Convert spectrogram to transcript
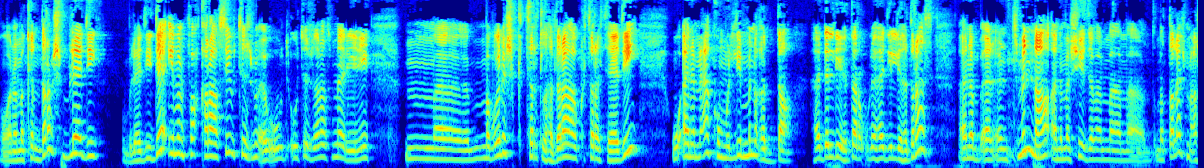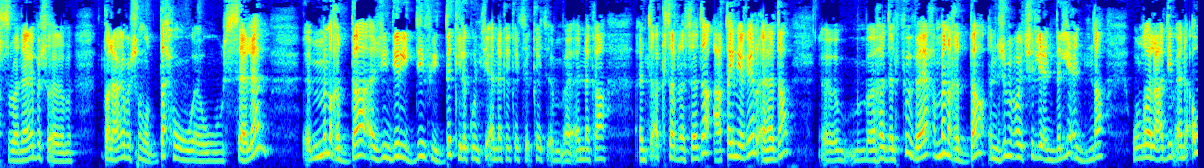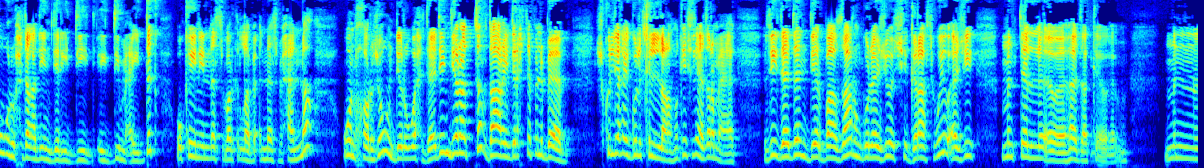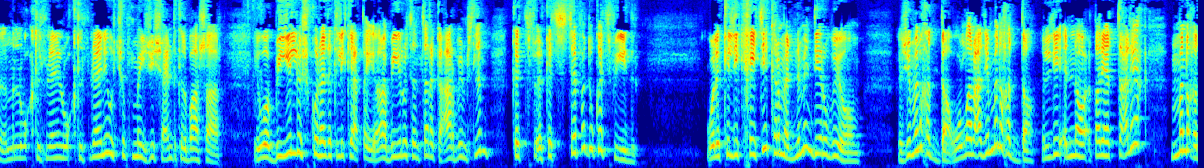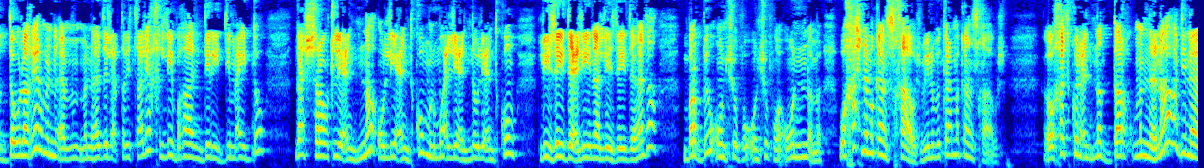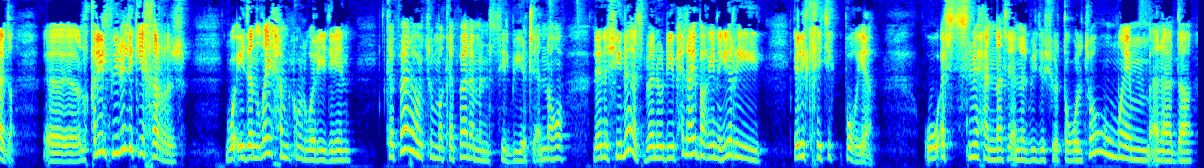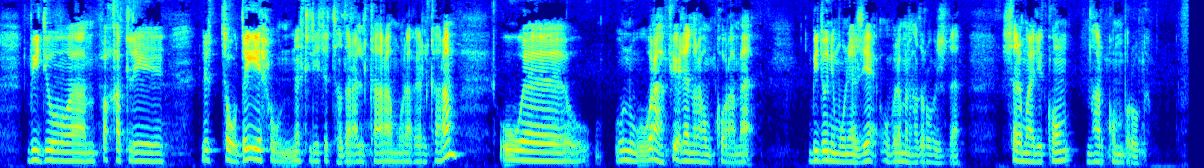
وأنا ما كنضربش بلادي. بلادي دائما فوق راسي وتج وتج راس مالي يعني ما, ما بغيناش كثرت الهضرة وكثرت هذه وأنا معكم اللي من غدا. هذا اللي هضر ولا هذه اللي هضرات أنا نتمنى أنا ماشي دابا ما ما, ما طلعش مع أنا غير باش طلع غير باش نوضح. والسلام. من غدا أجي ندير يدي في يدك إلا كنتي أنك كت... كت... أنك أنت أكثر هذا أعطيني غير هذا آه، هذا الفو فيغ من غدا نجمعوا هادشي اللي عندنا اللي عندنا. والله العظيم أنا أول وحدة غادي ندير يدي يدي مع يدك. وكاينين الناس تبارك الله الناس بحالنا. ونخرجوا ونديروا واحد هذه نديرها حتى في داري ندير حتى في الباب. شكون اللي غيقول لك لا؟ ما كاينش اللي يهضر معاك. زيد هذا ندير بازار ونقول أجي هادشي كراسوي واجي من تل هذاك من من الوقت الفلاني للوقت الفلاني وتشوف ما يجيش عندك البشر. ايوا بين له شكون هذاك اللي كيعطيه راه بين له انت راك عربي مسلم كت- كتستافد وكتفيد ولكن اللي كخيتيك راه ما عندنا ما نديرو بهم أجي من غدا والله العظيم من غدا. اللي انه عطاني التعليق من غدا ولا غير من من هذا اللي عطاني التعليق اللي بغى ندير يدي مع يدو. كاع الشراوط اللي عندنا واللي عندكم والموع اللي عندنا واللي عندكم اللي زايده علينا اللي زايده هذا. بربي ونشوفوا ونشوفوا ون... واخا حنا ما كنسخاوش بينو وبين ما كنسخاوش. واخا تكون عندنا الدار من هنا غادي هذا. آه القليل فينا اللي كيخرج. وإذا الله يرحمكم الوالدين كفانا ثم كفانا من السلبيات لأنه لأن شي ناس بانوا لي بحال غير باغيين غير ي- غير كريتيك بوغيا وأش تسمح الناس لأن الفيديو شوية طولته ومهم أنا هذا فيديو فقط ل للتوضيح والناس اللي تتهضر على الكرم ولا غير الكرم و... وراه فعلا راهم كرماء بدون منازع وبلا ما نهضروا بزاف. السلام عليكم. نهاركم مبروك.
